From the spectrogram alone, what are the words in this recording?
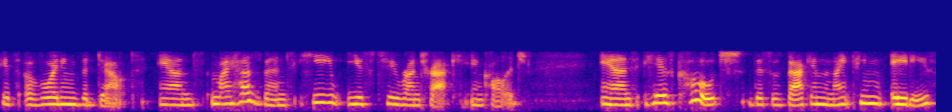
It's avoiding the doubt. And my husband, he used to run track in college. And his coach, this was back in the 1980s,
